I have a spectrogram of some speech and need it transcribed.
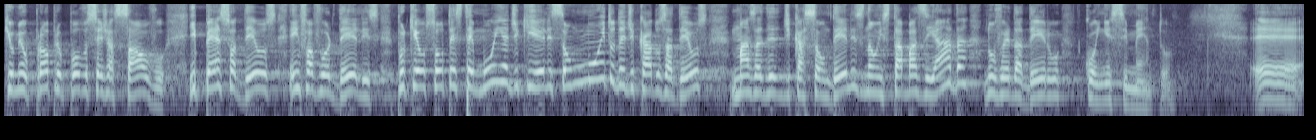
que o meu próprio povo seja salvo, e peço a Deus em favor deles, porque eu sou testemunha de que eles são muito dedicados a Deus, mas a dedicação deles não está baseada no verdadeiro conhecimento. É,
